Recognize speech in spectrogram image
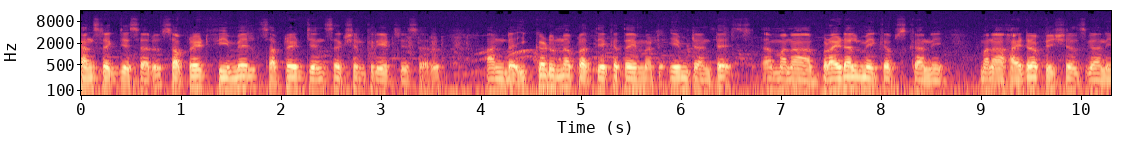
కన్స్ట్రక్ట్ చేశారు. Separate female separate gents section create చేశారు. అండ్ ఇక్కడున్న ప్రత్యేకత ఏమంటే ఏమిటంటే మన బ్రైడల్ మేకప్స్ కానీ మన హైడ్రా ఫేషియల్స్ కానీ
